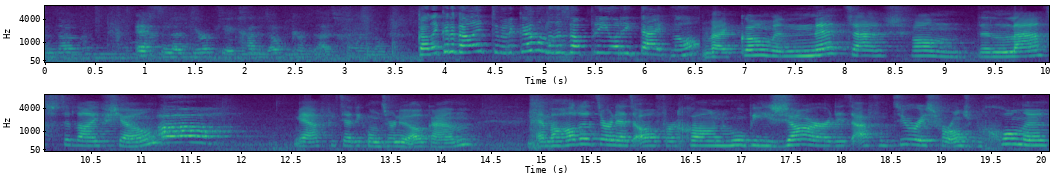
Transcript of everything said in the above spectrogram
een dank. Echt een leuk jurkje. Ik ga dit ook een keer uitgaan. Kan ik er wel in drukken? Want dat is wel prioriteit nog. Wij komen net thuis van de laatste live show. Oh. Ja, Vita die komt er nu ook aan. En we hadden het er net over gewoon hoe bizar dit avontuur is voor ons begonnen.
